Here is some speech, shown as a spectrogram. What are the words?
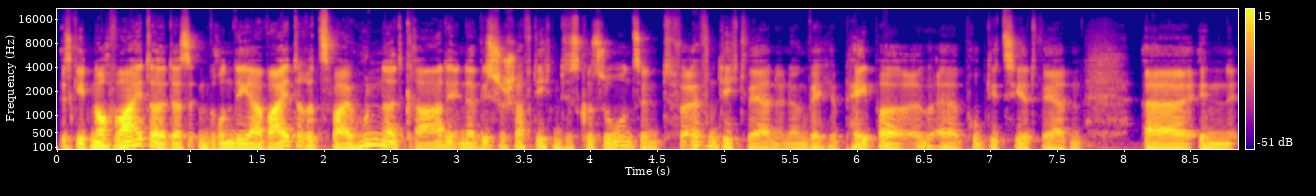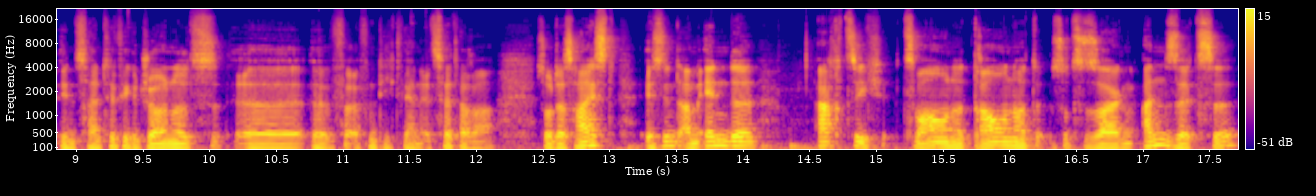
Es geht noch weiter, dass im Grunde ja weitere 200 gerade in der wissenschaftlichen Diskussion sind, veröffentlicht werden, in irgendwelche Paper äh, publiziert werden, äh, in, in Scientific Journals äh, äh, veröffentlicht werden, etc. So, das heißt, es sind am Ende 80, 200, 300 sozusagen Ansätze,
